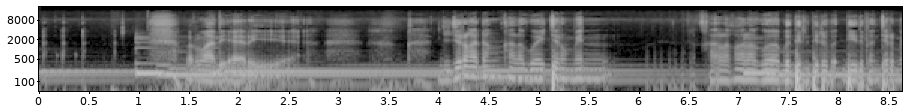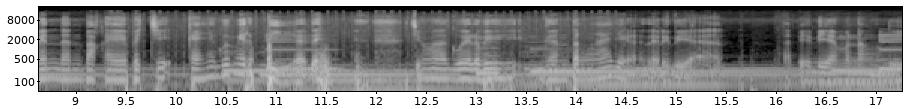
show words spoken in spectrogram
Permadi hari ya. jujur kadang kalau gue cermin kalau kalau gue berdiri di, di depan cermin dan pakai peci kayaknya gue mirip dia deh. Cuma gue lebih ganteng aja dari dia. Tapi dia menang di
